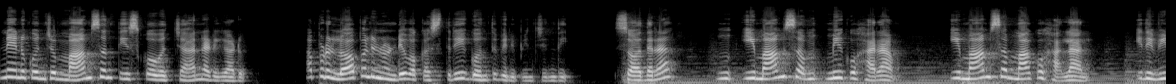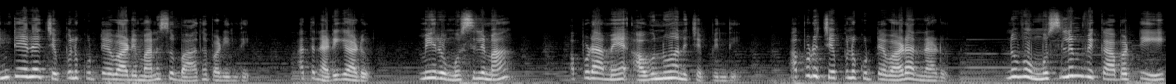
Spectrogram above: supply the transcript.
నేను కొంచెం మాంసం తీసుకోవచ్చా? అని అడిగాడు. అప్పుడు లోపలి నుండి ఒక స్త్రీ గొంతు వినిపించింది. సోదరా ఈ మాంసం మీకు హరాం. ఈ మాంసం మాకు హలాల్. ఇది వింటేనే చెప్పులు కుట్టేవాడి మనసు బాధపడింది. అతను అడిగాడు. మీరు ముస్లిమా? అప్పుడు ఆమె అవును అని చెప్పింది. అప్పుడు చెప్పులు కుట్టేవాడు అన్నాడు. నువ్వు ముస్లింవి కాబట్టి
